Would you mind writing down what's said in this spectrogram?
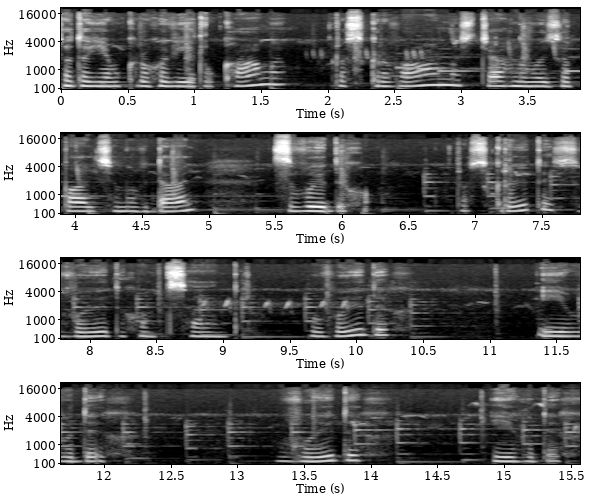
Додаємо кругові руками, розкриваємо, стягнемось за пальцями вдаль з видихом. Розкритись з видихом центр. Видих і вдих. Видих і вдих.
